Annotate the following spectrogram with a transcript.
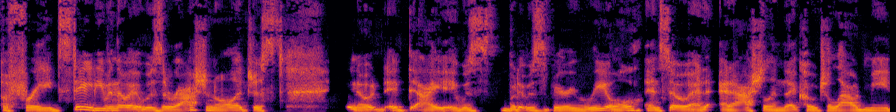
afraid state, even though it was irrational. It just, you know, it, I, it was, but it was very real. And so at, at Ashland, that coach allowed me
